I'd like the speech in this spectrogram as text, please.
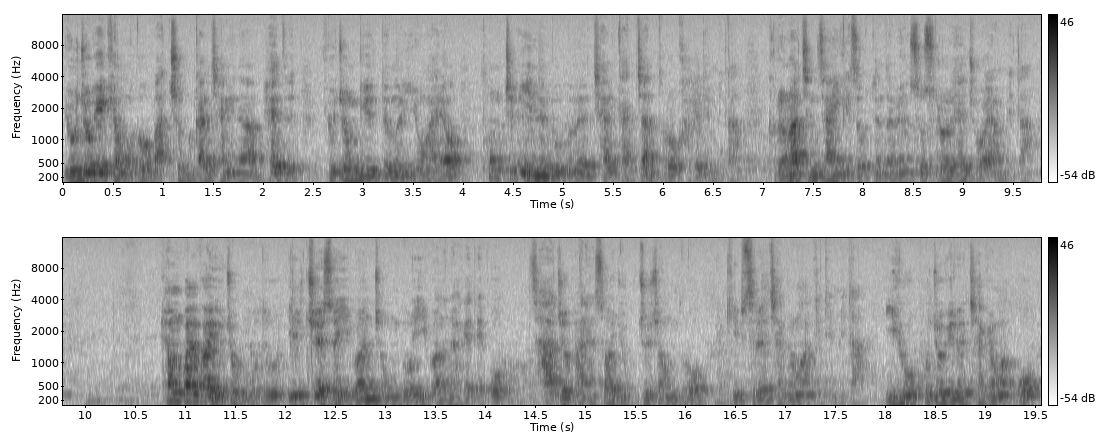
요족의 경우도 맞춤 깔창이나 패드, 교정기 등을 이용하여 통증이 있는 부분을 잘 닿지 않도록 하게 됩니다. 그러나 증상이 계속된다면 수술을 해주어야 합니다. 평발과 요족 모두 1주에서 2번 정도 입원을 하게 되고 4주 반에서 6주 정도 깁스를 착용하게 됩니다. 이후 보조기를 착용하고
